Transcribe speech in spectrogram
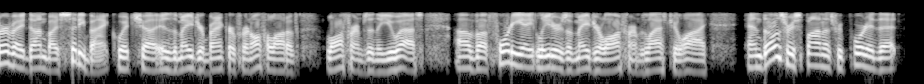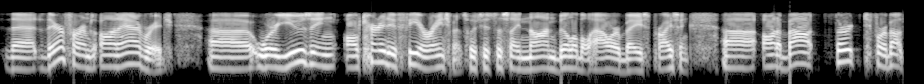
survey done by Citibank, which uh, is the major banker for an awful lot of law firms in the U.S., of uh, 48 leaders of major law firms last July. And those respondents reported that, that their firms, on average, uh, were using alternative fee arrangements, which is to say non billable hour based pricing, uh, on about thir- for about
